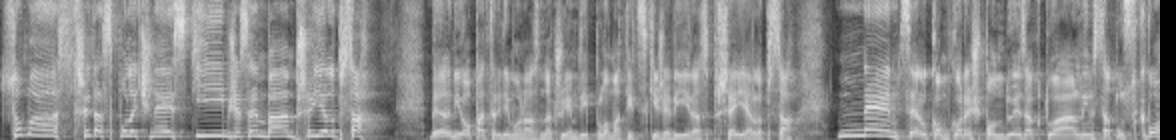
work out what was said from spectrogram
Co má středa společné s tím, že jsem vám přejel psa? Veľmi opatrne mu naznačujem diplomaticky, že výraz prejel psa nem celkom korešponduje s aktuálnym status quo.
